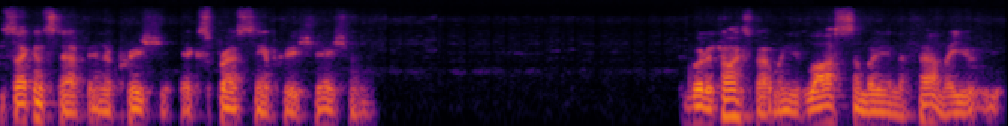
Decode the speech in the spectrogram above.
The second step in appreci- expressing appreciation, what it talks about when you've lost somebody in the family, you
